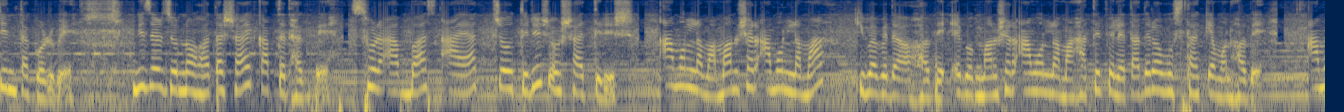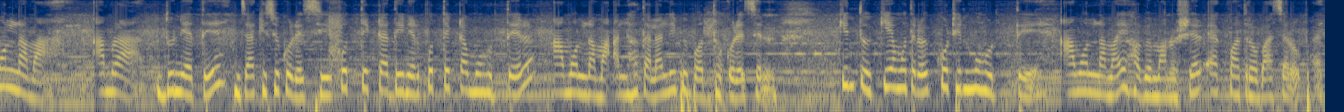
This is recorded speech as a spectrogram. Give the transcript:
চিন্তা করবে। নিজের জন্য হতাশায় কাঁপতে থাকবে। সুরা আব্বাস আয়াত চৌত্রিশ ও সাঁত্রিশ আমলনামা, মানুষের আমলনামা কীভাবে দেওয়া হবে এবং মানুষের আমলনামা হাতে পেলে তাদের অবস্থা কেমন হবে? আমলনামা, আমরা দুনিয়াতে যা কিছু করেছি প্রত্যেকটা দিনের, প্রত্যেকটা মুহূর্তের আমলনামা আল্লাহ তালা লিপিবদ্ধ করেছেন। কিন্তু কিয়ামতের ওই কঠিন মুহূর্তে আমল নামাই হবে মানুষের একমাত্র বাঁচার উপায়।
